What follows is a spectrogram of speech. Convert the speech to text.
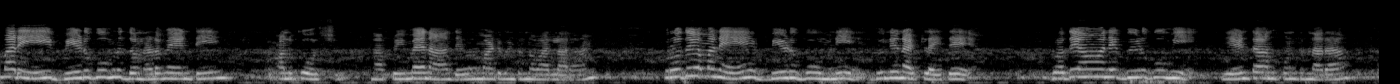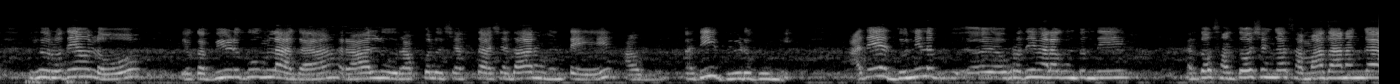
మరి బీడు భూమిని దున్నడం ఏంటి అనుకోవచ్చు. నా ప్రియమైన దేవుని మాట వింటున్న వాళ్ళారా హృదయం అనే బీడు భూమిని దున్నినట్లయితే హృదయం అనే బీడు భూమి ఏంటా అనుకుంటున్నారా? ఈ హృదయంలో ఈ యొక్క బీడు భూమిలాగా రాళ్ళు రప్పలు చెత్త చెదారం ఉంటే అది బీడు భూమి అదే దున్నిన హృదయం ఎలాగుంటుంది? ఎంతో సంతోషంగా సమాధానంగా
